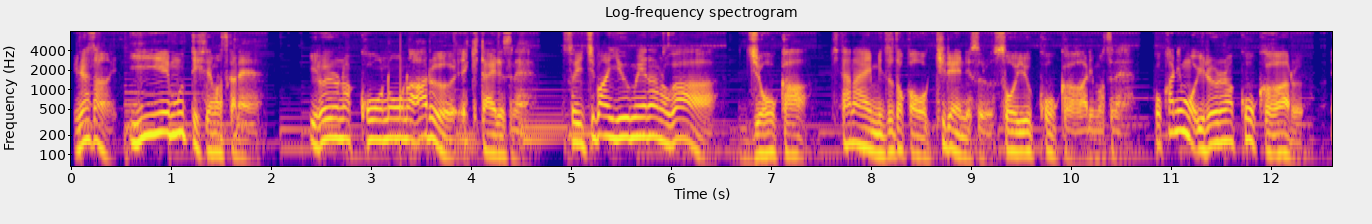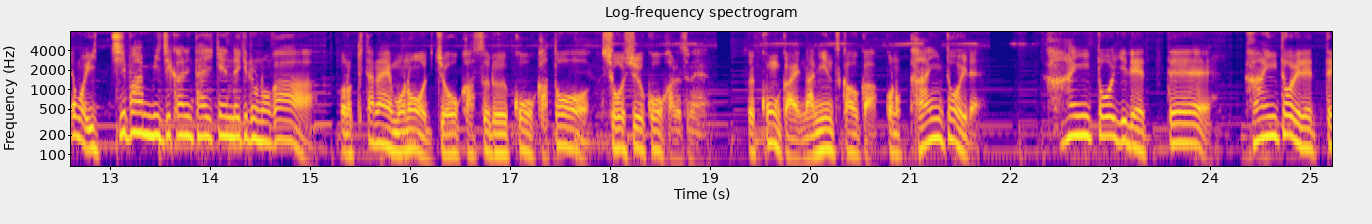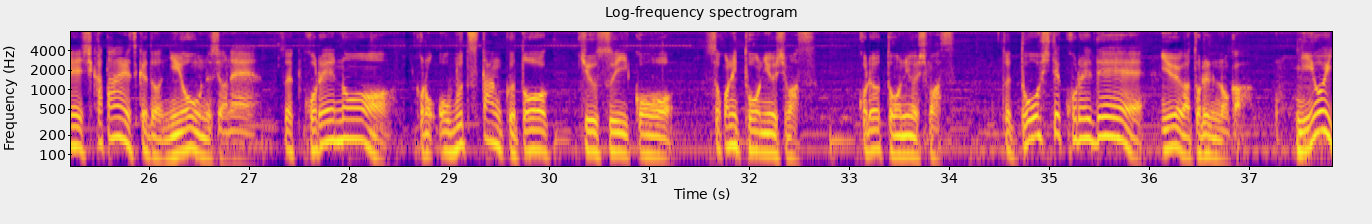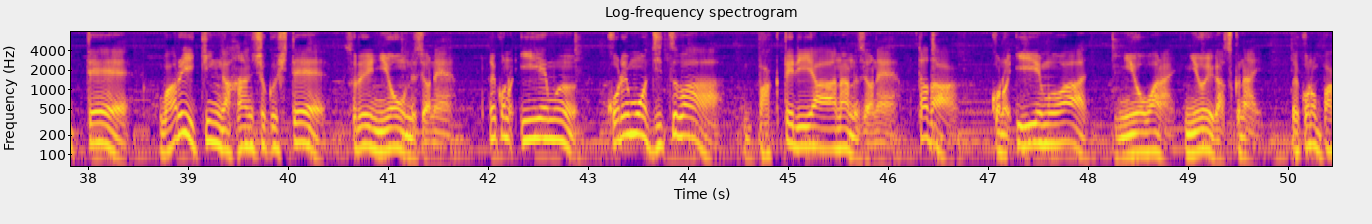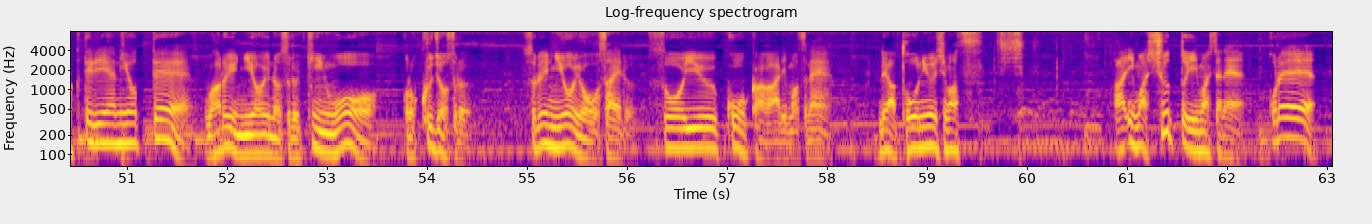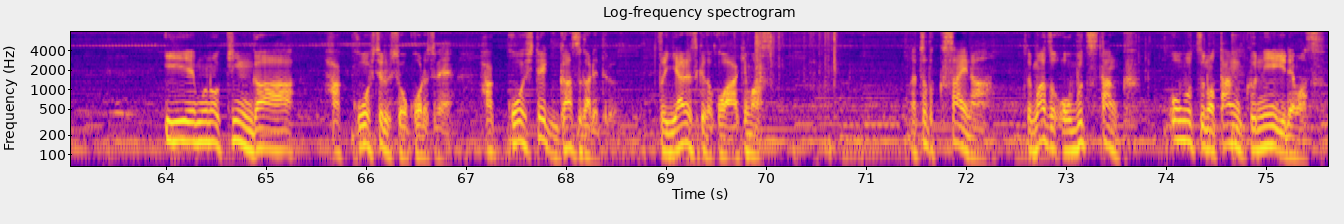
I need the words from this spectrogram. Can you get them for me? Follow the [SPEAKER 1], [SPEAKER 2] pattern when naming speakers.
[SPEAKER 1] 皆さん EM ってしてますかね？いろいろな効能のある液体ですね。それ一番有名なのが浄化。汚い水とかをきれいにする。そういう効果がありますね。他にもいろいろな効果がある。でも一番身近に体験できるのがこの汚いものを浄化する効果と消臭効果ですね。それ今回何に使うか？この簡易トイレ。簡易トイレって簡易トイレって仕方ないですけど匂うんですよね。それこれのこの汚物タンクと給水口そこに投入します。これを投入します。それどうしてこれで匂いが取れるのか。匂いって悪い菌が繁殖してそれで匂うんですよね。でこの EM これも実はバクテリアなんですよね。ただこの EM は匂わない。匂いが少ない。でこのバクテリアによって悪い匂いのする菌をこの駆除する。それに匂いを抑える。そういう効果がありますね。では投入します。あ今シュッと言いましたね。これ EM の菌が発酵してる証拠ですね。発酵してガスが出てる。ちょっと嫌ですけどこう開けます。ちょっと臭いな。まず汚物タンク。汚物のタンクに入れます。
